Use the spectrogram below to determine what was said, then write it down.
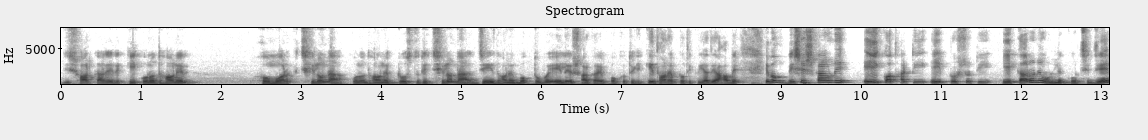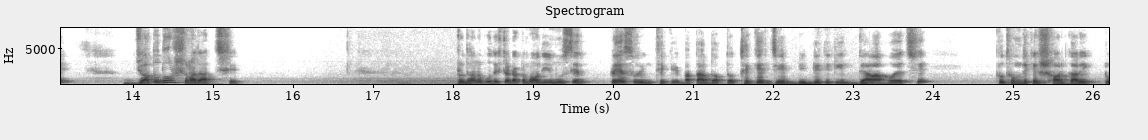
যে সরকারের কি কোনো ধরনের হোমওয়ার্ক ছিল না, কোনো ধরনের প্রস্তুতি ছিল না যে ধরনের বক্তব্য এলে সরকারের পক্ষ থেকে কী ধরনের প্রতিক্রিয়া দেওয়া হবে এবং বিশেষ কারণে এই কথাটি, এই প্রশ্নটি এ কারণে উল্লেখ করছি যে যতদূর শোনা যাচ্ছে, প্রধান উপদেষ্টা ডক্টর মোহাম্মদ ইউনুসের প্রেস উইং থেকে বা তার দপ্তর থেকে যে বিবৃতিটি দেওয়া হয়েছে, প্রথম দিকে সরকার একটু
